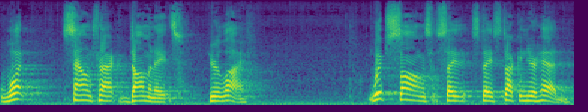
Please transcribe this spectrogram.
what soundtrack dominates your life. Which songs say, stay stuck in your head?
